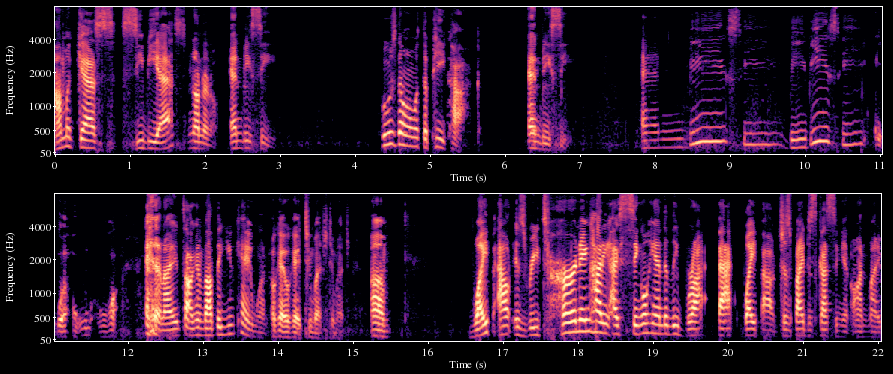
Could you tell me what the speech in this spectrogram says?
I'm a guess CBS? No, no, no, NBC. Who's the one with the peacock? NBC. NBC, BBC. And I ain't talking about the UK one. Okay, okay, too much, too much. Um, Wipeout is returning, honey. I single handedly brought back Wipeout just by discussing it on my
